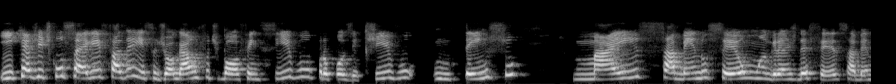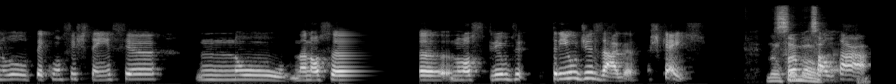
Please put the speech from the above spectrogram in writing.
E que a gente consegue fazer isso, jogar um futebol ofensivo, propositivo, intenso, mas sabendo ser uma grande defesa, sabendo ter consistência no, na nossa, no nosso trio de, trio de zaga. Acho que é isso. Não, sabe, saltar.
